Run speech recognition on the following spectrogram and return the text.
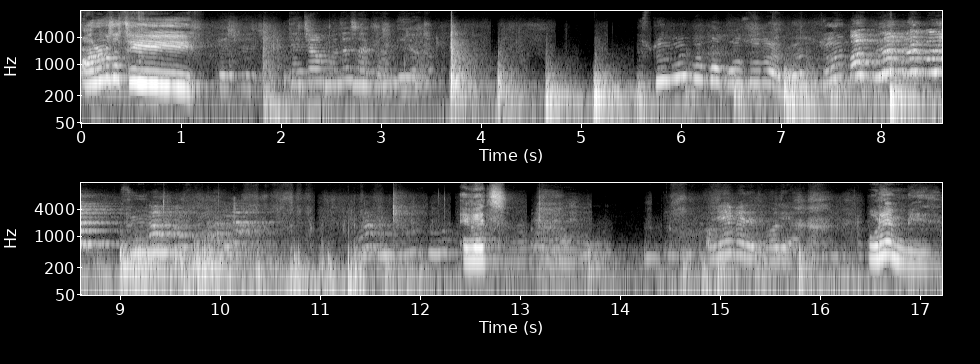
Ananı satayım. Geçen burada saklandı Evet. Verelim oraya. Oraya mı benedin?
